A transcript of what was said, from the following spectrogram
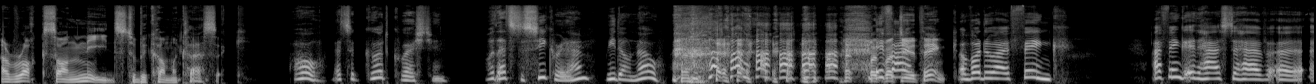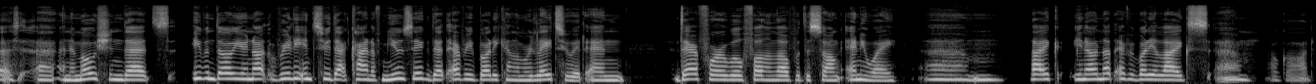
a rock song needs to become a classic? Oh, that's a good question. Well, that's the secret, huh? We don't know. But If what do you think? Uh, What do I think? I think it has to have a, a, a- an emotion that's, even though you're not really into that kind of music, that everybody can relate to it and therefore will fall in love with the song anyway. Um, like, you know, not everybody likes, um, oh God,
